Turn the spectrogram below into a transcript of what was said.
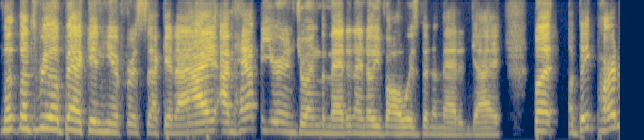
let, us reel it back in here for a second. I, I'm happy you're enjoying the Madden. I know you've always been a Madden guy, but a big part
